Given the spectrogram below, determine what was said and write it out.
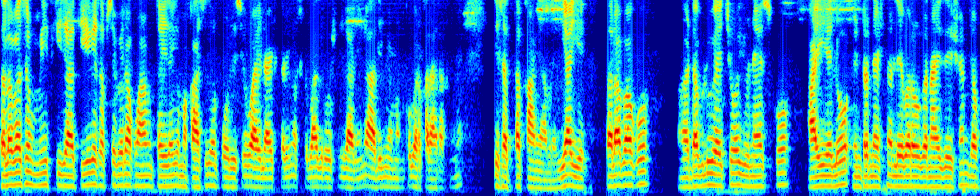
तलबा से उम्मीद की जाती है कि सबसे पहले अकवा मुतहदा के मकासद और पॉलिसी को हाईलाइट करेंगे, उसके बाद रोशनी डालेंगे, आलमी अमन को बरकरार रखने में किस हद तक कामयाब रहे। या ये, तलबा को W H O UNESCO I L O international labour organisation जब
